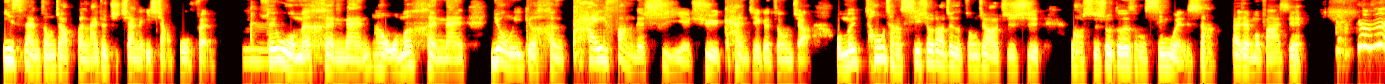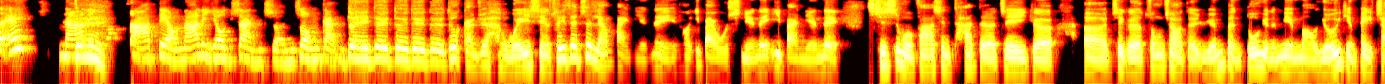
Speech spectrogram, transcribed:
伊斯兰宗教本来就只占了一小部分。所以我们很难哈，我们很难用一个很开放的视野去看这个宗教。我们通常吸收到这个宗教的知识，老实说都是从新闻上。大家有没有发现？就是哎，哪里炸掉，哪里又战争，这种感觉。对对对对对，都感觉很危险。所以在这两百年内，哈，一百五十年内，一百年内，其实我们发现它的这个呃，这个宗教的原本多元的面貌，有一点被窄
